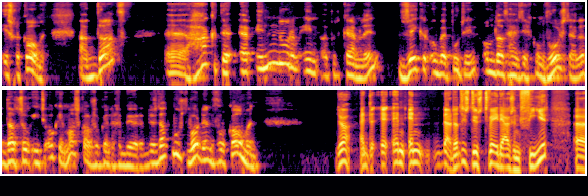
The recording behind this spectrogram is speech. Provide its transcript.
is gekomen. Nou, dat hakte er enorm in op het Kremlin. Zeker ook bij Poetin, omdat hij zich kon voorstellen dat zoiets ook in Moskou zou kunnen gebeuren. Dus dat moest worden voorkomen. Ja, en, en, en nou, dat is dus 2004. Uh,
